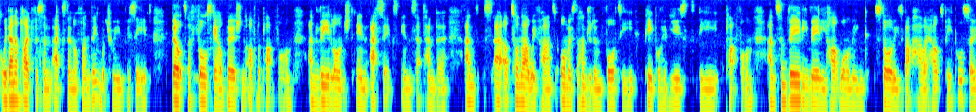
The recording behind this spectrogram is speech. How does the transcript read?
We then applied for some external funding, which we received, built a full scale version of the platform, and relaunched in Essex in September. And uh, up till now, we've had almost 140 people who've used the platform and some really, really heartwarming stories about how it helps people. So,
